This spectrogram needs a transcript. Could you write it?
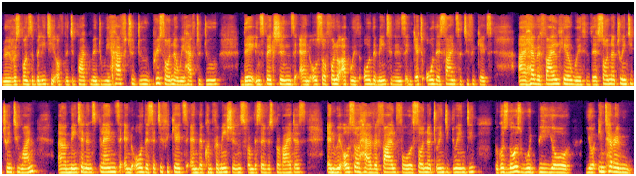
responsibility of the department, we have to do pre-SONA, we have to do the inspections and also follow up with all the maintenance and get all the signed certificates. I have a file here with the SONA 2021 uh, maintenance plans and all the certificates and the confirmations from the service providers. And we also have a file for SONA 2020 because those would be your your interim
